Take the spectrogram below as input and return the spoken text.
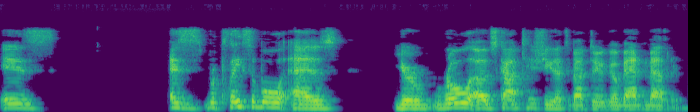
is as replaceable as your roll of Scott Tissue that's about to go bad in the bathroom.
